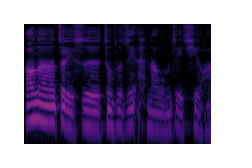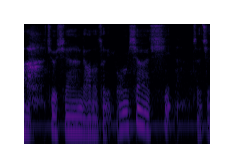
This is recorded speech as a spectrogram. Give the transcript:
好，那这里是正说之间，那我们这一期的话呢，就先聊到这里，我们下一期再见。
